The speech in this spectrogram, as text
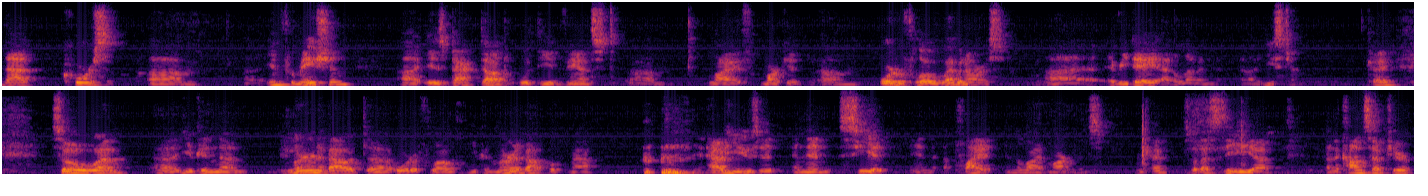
that course um, information uh, is backed up with the advanced um, live market um, order flow webinars uh, every day at 11 uh, Eastern. Okay, so um, uh, you can um, learn about uh, order flow, you can learn about Bookmap and how to use it, and then see it and apply it in the live markets. Okay, so that's the the concept here.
